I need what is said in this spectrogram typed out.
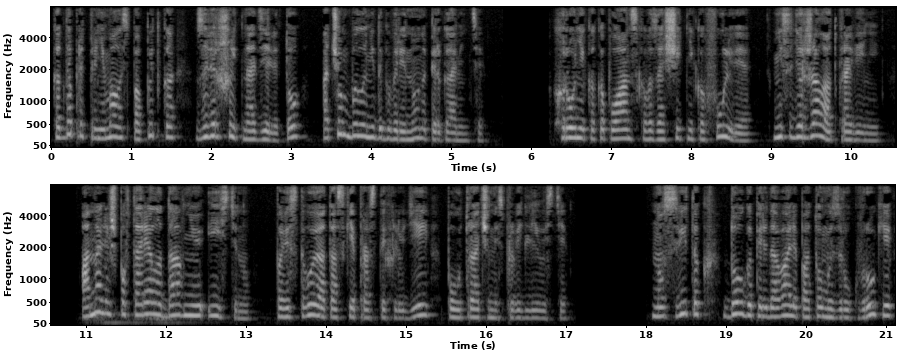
когда предпринималась попытка завершить на деле то, о чем было недоговорено на пергаменте. Хроника капуанского защитника Фульвия не содержала откровений. Она лишь повторяла давнюю истину, повествуя о тоске простых людей по утраченной справедливости. Но свиток долго передавали потом из рук в руки,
